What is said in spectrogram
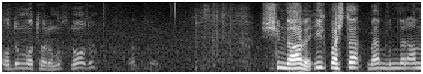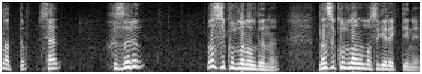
Odun motorumuz. Ne oldu? şimdi abi ilk başta ben bunları anlattım. Sen hızların nasıl kullanıldığını, nasıl kullanılması gerektiğini,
